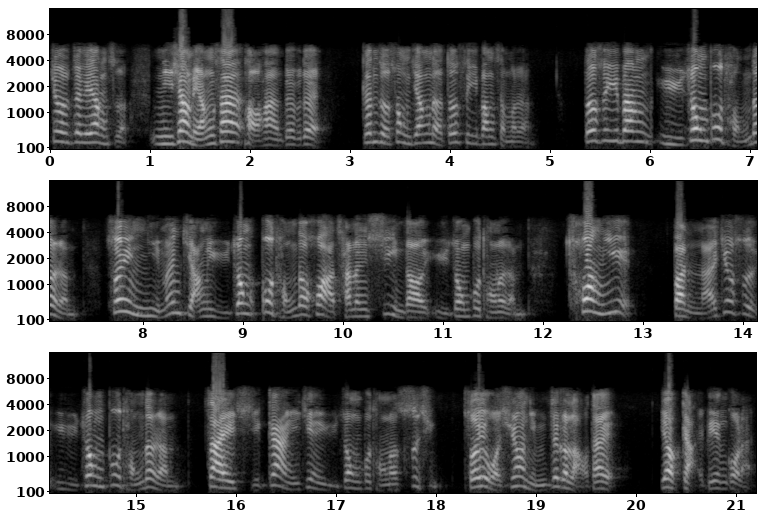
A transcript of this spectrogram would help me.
就是这个样子。你像梁山好汉，对不对？跟着宋江的都是一帮什么人？都是一帮与众不同的人。所以你们讲与众不同的话，才能吸引到与众不同的人。创业本来就是与众不同的人在一起干一件与众不同的事情。所以我希望你们这个脑袋要改变过来。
